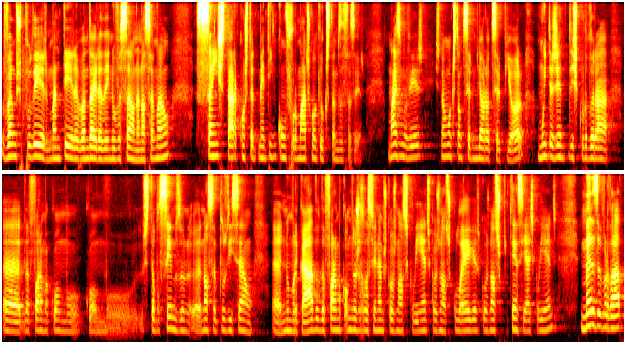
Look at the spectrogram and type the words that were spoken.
vamos poder manter a bandeira da inovação na nossa mão sem estar constantemente inconformados com aquilo que estamos a fazer. Mais uma vez, isto não é uma questão de ser melhor ou de ser pior. Muita gente discordará uh, da forma como, como estabelecemos a nossa posição uh, no mercado, da forma como nos relacionamos com os nossos clientes, com os nossos colegas, com os nossos potenciais clientes, mas a verdade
